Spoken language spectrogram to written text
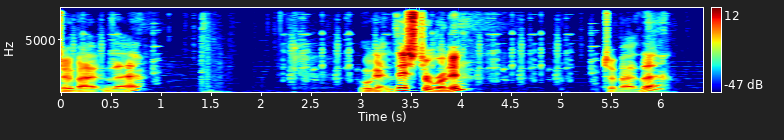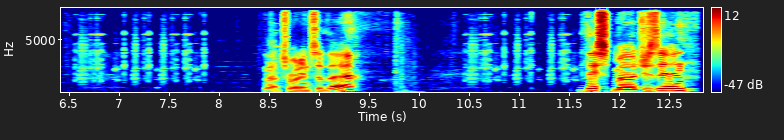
to about there. We'll get this to run in to about there. That to run into there. This merges in.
